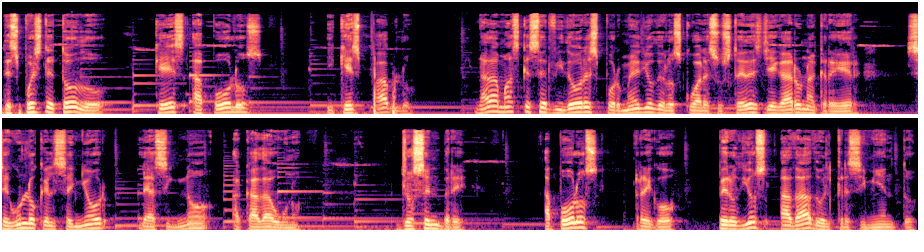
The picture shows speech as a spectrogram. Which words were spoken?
Después de todo, ¿qué es Apolos y qué es Pablo? Nada más que servidores por medio de los cuales ustedes llegaron a creer, según lo que el Señor le asignó a cada uno. Yo sembré, Apolos regó, pero Dios ha dado el crecimiento.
